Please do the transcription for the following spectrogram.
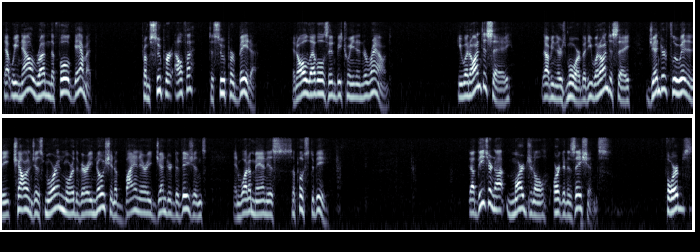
that we now run the full gamut, from super alpha to super beta, and all levels in between and around. He went on to say, I mean, there's more, but he went on to say, Gender fluidity challenges more and more the very notion of binary gender divisions and what a man is supposed to be. Now, these are not marginal organizations. Forbes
